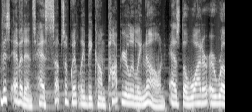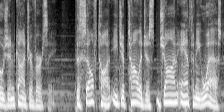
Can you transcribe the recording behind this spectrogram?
This evidence has subsequently become popularly known as the water erosion controversy. The self-taught Egyptologist John Anthony West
